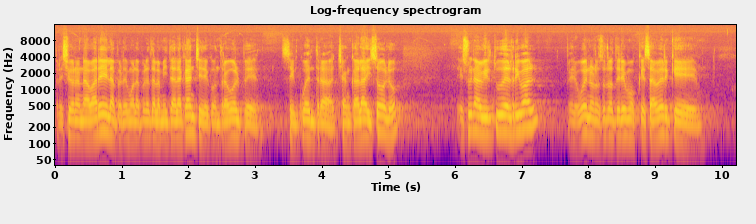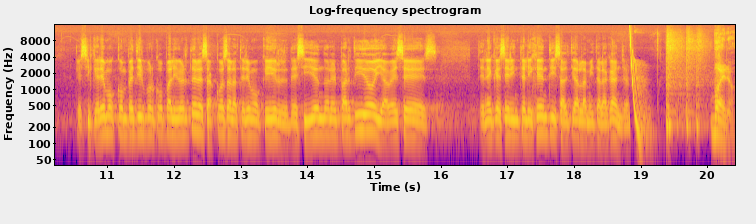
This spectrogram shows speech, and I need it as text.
presionan a Varela, perdemos la pelota a la mitad de la cancha y de contragolpe se encuentra Chancalay solo. Es una virtud del rival, pero bueno, nosotros tenemos que saber que, que si queremos competir por Copa Libertadores, esas cosas las tenemos que ir decidiendo en el partido y a veces tener que ser inteligente y saltear la mitad de la cancha. Bueno,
